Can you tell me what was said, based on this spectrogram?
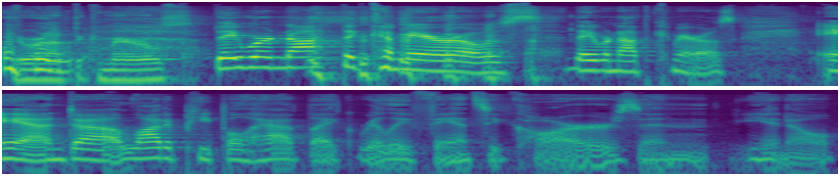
They were not the Camaros. They were not the Camaros. they were not the Camaros. And uh, a lot of people had like really fancy cars, and, you know,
